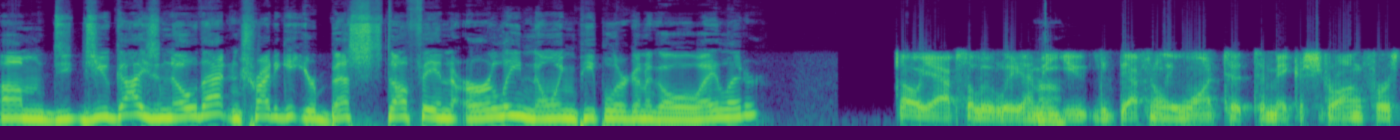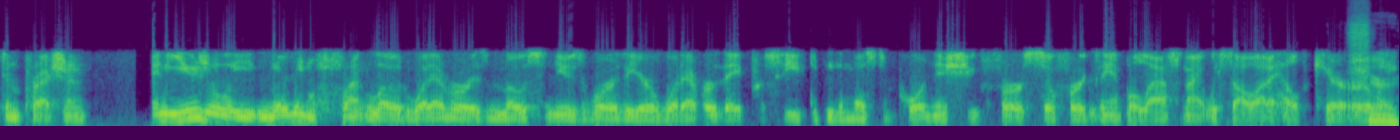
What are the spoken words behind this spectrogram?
um, do, do you guys know that and try to get your best stuff in early, knowing people are going to go away later? Oh yeah, absolutely. I mean, Huh. you, you definitely want to, to make a strong first impression. And usually they're going to front load whatever is most newsworthy or whatever they perceive to be the most important issue first. So, for example, last night we saw a lot of healthcare Sure. early.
